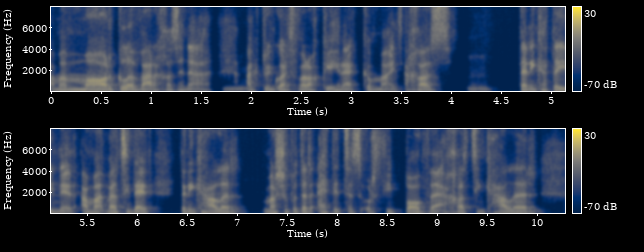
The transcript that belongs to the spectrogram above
A mae mor glyfar achos hynna, mm. ac dwi'n gwerthfawrogi hynna gymaint, achos mm. da ni'n cael deunydd. A ma, fel ti'n dweud, da ni'n cael yr... Mae'n siŵr bod yr editors wrth i bodde, achos ti'n cael yr... Mm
